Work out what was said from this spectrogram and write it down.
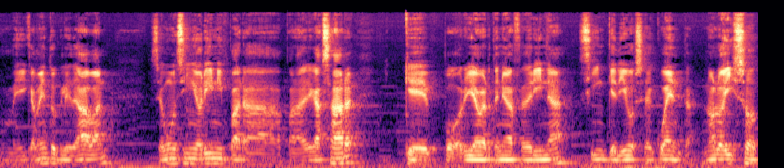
un, medicamento que le daban, según Signorini, para, para adelgazar, que podría haber tenido efedrina sin que Diego se dé cuenta. No lo hizo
